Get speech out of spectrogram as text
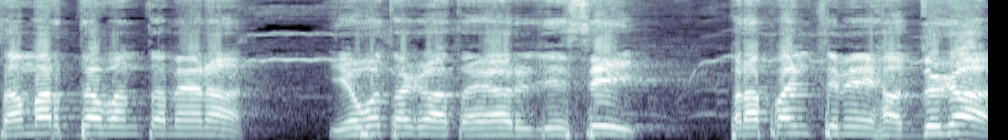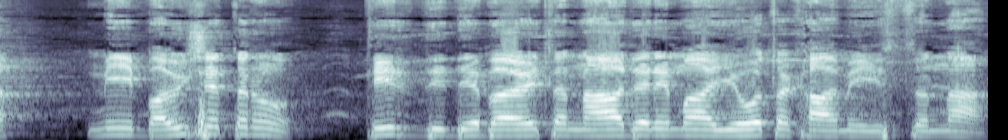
సమర్థవంతమైన యువతగా తయారు చేసి ప్రపంచమే హద్దుగా మీ భవిష్యత్తును తీర్చిదిద్దే బాధ్యత నాదని మా యువతకు హామీ ఇస్తున్నా.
